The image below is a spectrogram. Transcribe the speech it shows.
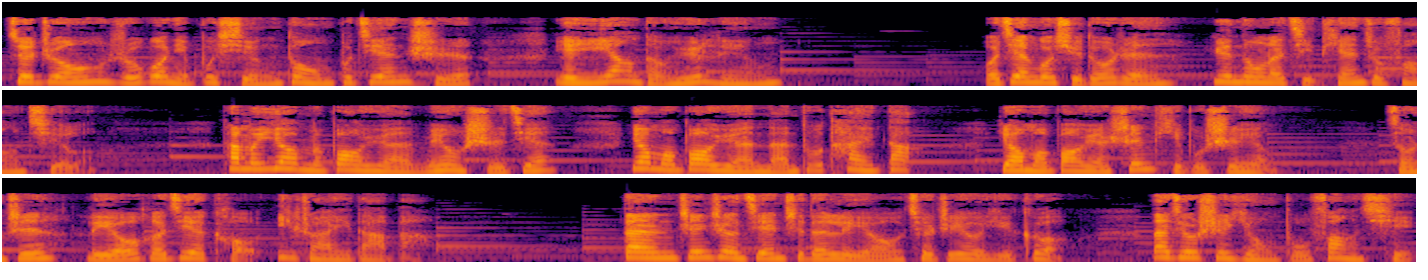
最终，如果你不行动、不坚持，也一样等于零。我见过许多人运动了几天就放弃了，他们要么抱怨没有时间，要么抱怨难度太大，要么抱怨身体不适应。总之，理由和借口一抓一大把。但真正坚持的理由却只有一个，那就是永不放弃。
